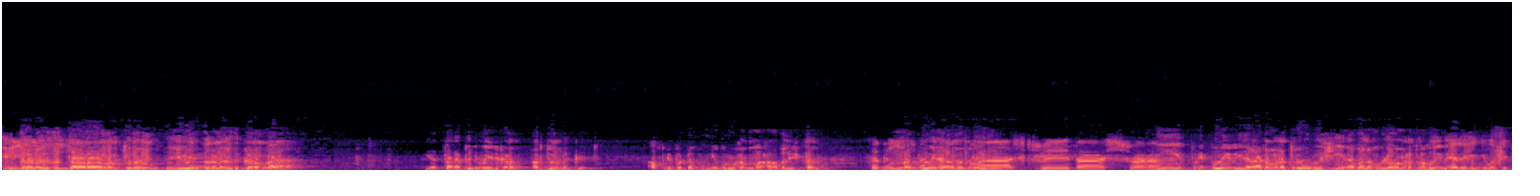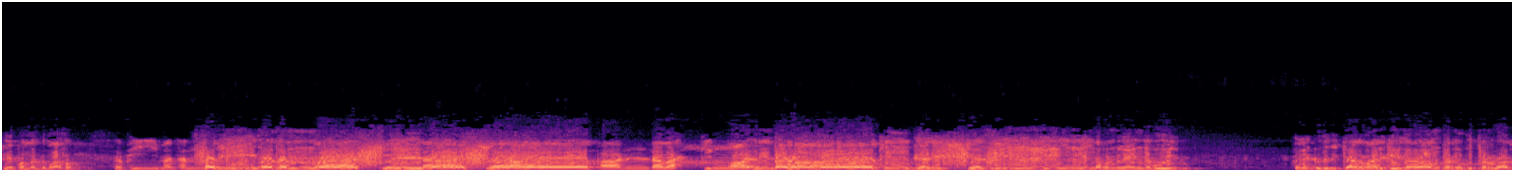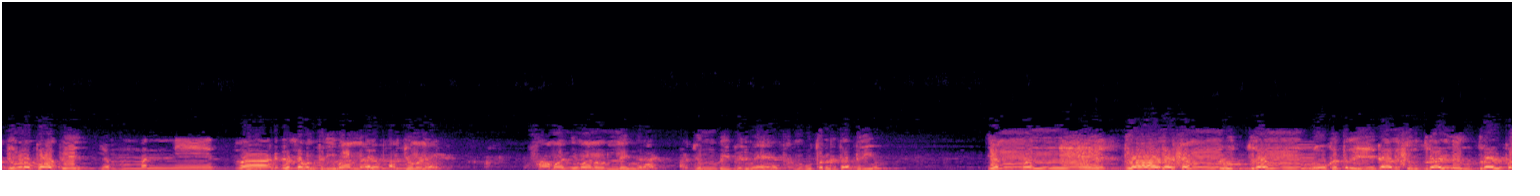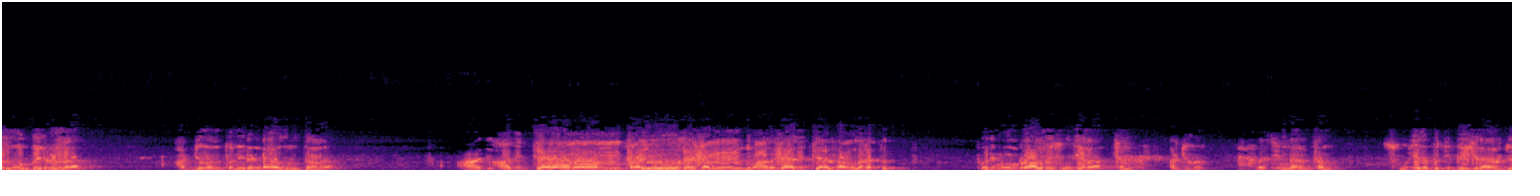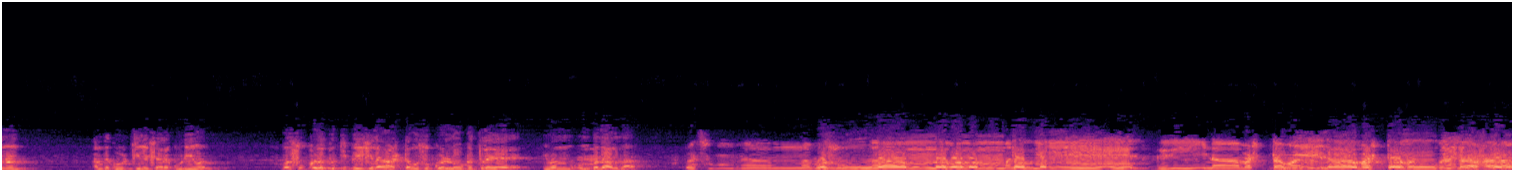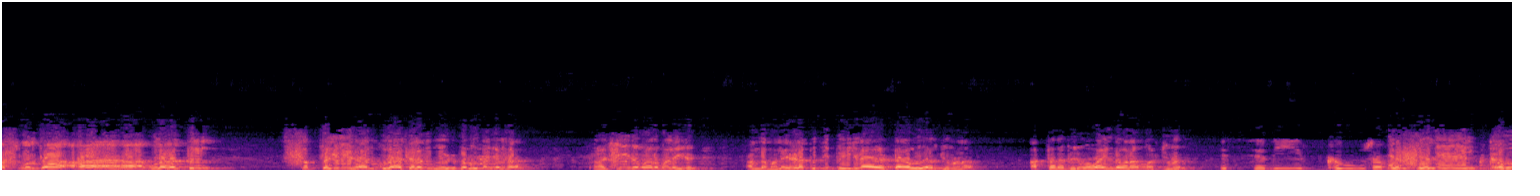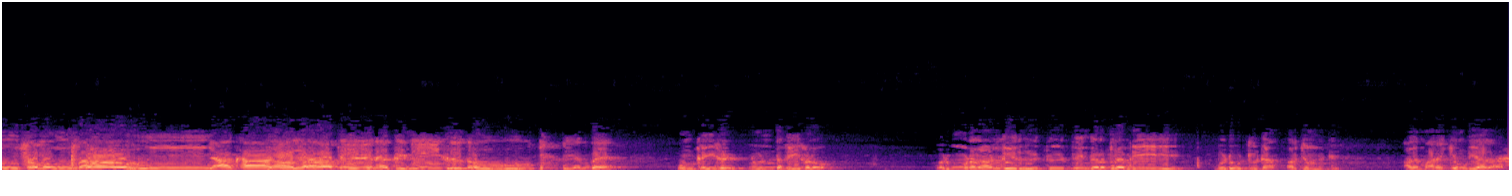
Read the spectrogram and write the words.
இந்திரனை விதித்தானாம் அர்ஜுனன். தேவேந்திரனை விதிக்கணும்னா எத்தனை பெருமை இருக்கணும் அர்ஜுனனுக்கு? அப்படிப்பட்ட புண்ணிய புருஷன் மகாபலிஷ்டன் உன்னை போய் நான் வந்து நீ எப்படி போய் விராட நடத்துல ஒரு சீன பலம் உள்ளவன் இடத்துல போய் வேலை செஞ்சு வசிப்பே பன்னெண்டு மாசம். என்ன பண்ணுவேங்க போய்? எனக்கு இது விசாரமா இருக்கே நாளாம் தர்மபுத்திரர் அர்ஜுனனை பார்த்து. எப்படிப்பட்டவன் தெரியுமா அர்ஜுனனே? சாமான்யமானவன் இல்லைங்கிறாள். அர்ஜுனுடைய பெருமை தர்மபுத்திரருக்கு தான் தெரியும் லோகத்துல ஏகாதச ருத்ராள்னு ருத்ராள் பதிமூணு பேர்கள் தான் அர்ஜுனன் பன்னிரெண்டாவது ருத்ரனா? ஆதித்யானாம் திரயோதசம். துவாதசாதித்யால் தான் உலகத்தில் பதிமூன்றாவது சூரியனா? சன் அர்ஜுனன். என்ன அர்த்தம்? சூரியனை பத்தி பேசினா அர்ஜுனன் அந்த கோஷ்டியில சேரக்கூடியவன். வசுக்களை பத்தி பேசினா அஷ்ட வசுக்கள் லோகத்துல இவன் ஒன்பதாவதா. உலகத்தில் சப்தகிரிதான் குலாச்சலம் ஏழு பருவதங்கள் தான் பிராச்சீனமான மலைகள். அந்த மலைகளை பத்தி பேசினா எட்டாவது அர்ஜுனனா. அத்தனை பெருமை வாய்ந்தவனாம் அர்ஜுனன். எந்த உன் கைகள் நீண்ட கைகளோ? வருமன நான்கு இழுத்து இழுத்து இந்த இடத்துல அப்படி விடு விட்டுருக்கான் அர்ஜுனனுக்கு? அதை மறைக்க முடியாதா?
